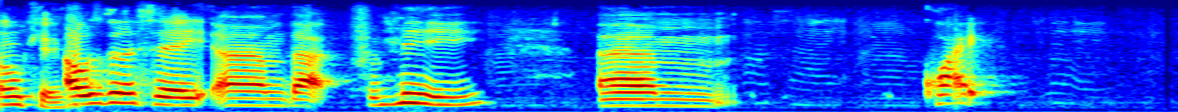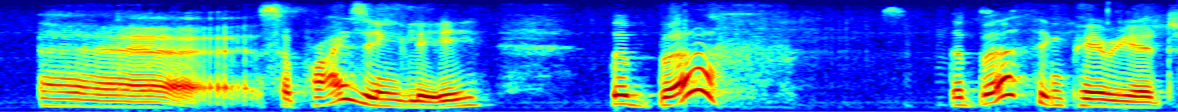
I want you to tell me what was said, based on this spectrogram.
okay. I was going to say um, that for me, um, quite uh, surprisingly, the birth, the birthing period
